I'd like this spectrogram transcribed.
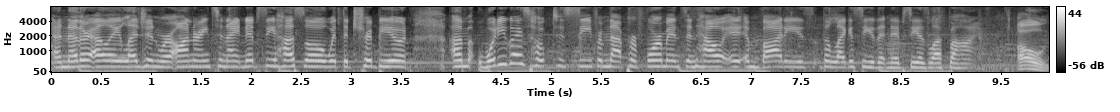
Another LA legend we're honoring tonight, Nipsey Hussle, with the tribute. Um, what do you guys hope to see from that performance and how it embodies the legacy that Nipsey has left behind? Oh,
